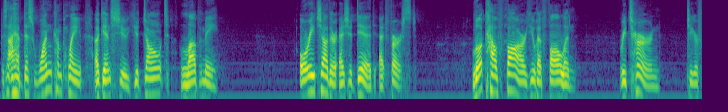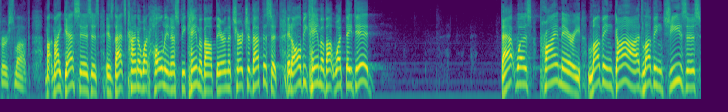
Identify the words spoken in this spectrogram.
Because I have this one complaint against you you don't love me or each other as you did at first. Look how far you have fallen. Return to your first love. My, my, guess is, is, is that's kind of what holiness became about there in the church of Ephesus. It all became about what they did. That was primary. Loving God, loving Jesus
